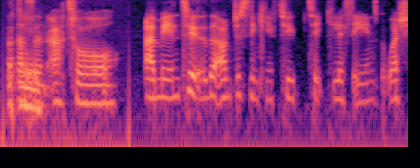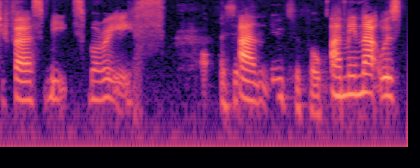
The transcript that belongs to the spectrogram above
at doesn't at all. I mean, two, I'm just thinking of two particular scenes, but where she first meets Maurice, It's And- beautiful. I mean, that was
